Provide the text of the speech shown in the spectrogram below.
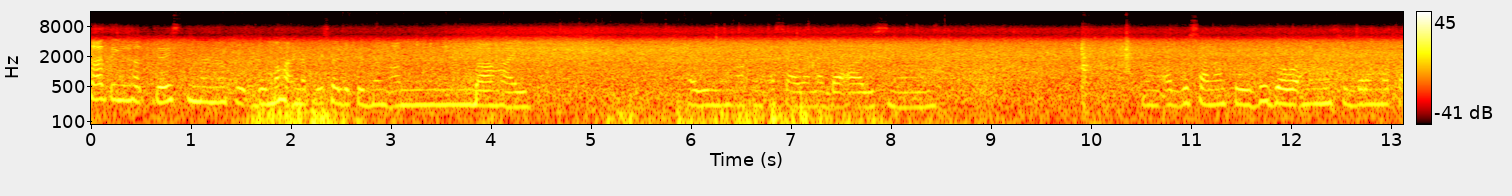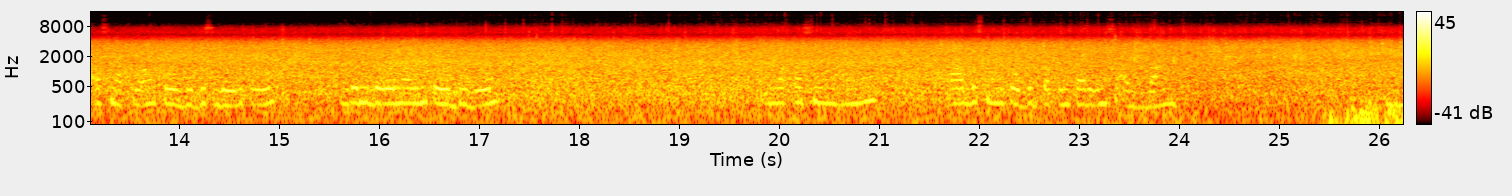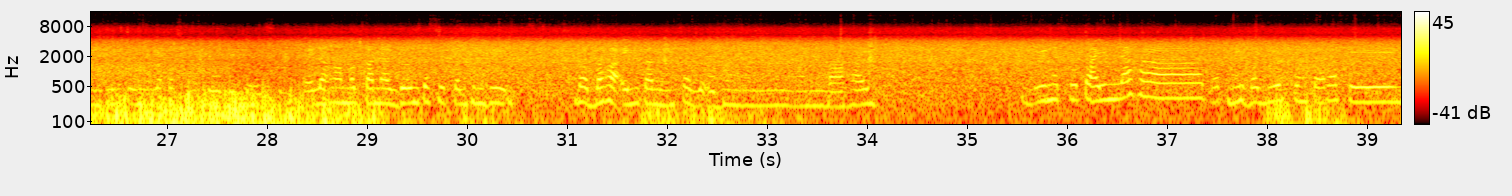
sa ating lahat guys. Tingnan na po, bumaha na po sa likod ng aming bahay. Ayun yung aking asawa nag-aalis ng ng agusan ng tubig. Gawa naman sobrang mataas na po ang tubig is guys. Oh. Hanggang doon na yung tubig. Ang lakas ng ano, agos ng tubig papunta rin sa agbang. Hindi po malakas ng tubig guys. Kailangan magkanal doon kasi pag hindi babahain kami sa loob ng aming bahay. Mag-ingat po tayong lahat at may bagyo pong parating.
